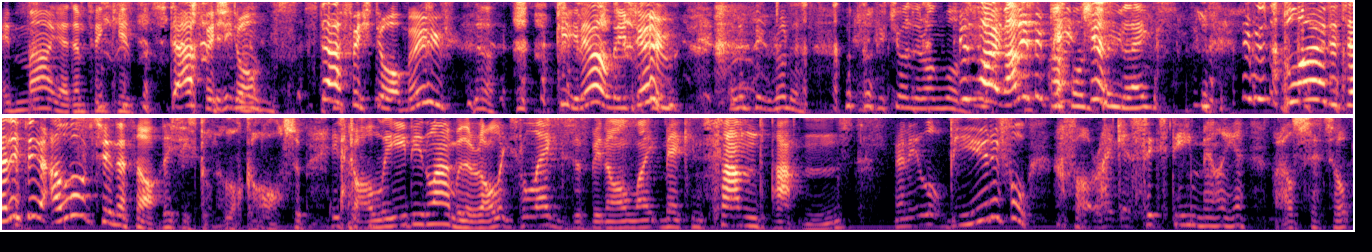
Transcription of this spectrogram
In my head, I'm thinking starfish don't. move? Starfish don't move. No, Fucking hell, they do. Olympic runner. You chose the wrong one. It's like that in the Up on picture. two legs. It was blurred as anything. I looked and I thought, this is going to look awesome. It's got a leading line with her. All its legs have been all like making sand patterns. And it looked beautiful. I thought, right, get 16 million, or I'll set up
